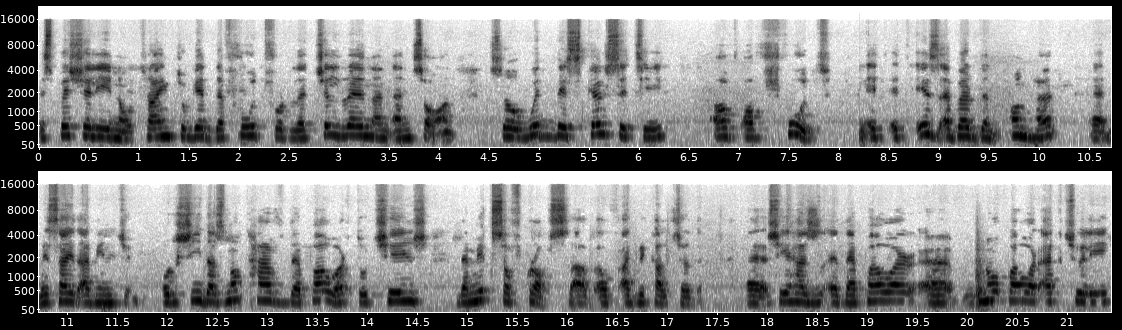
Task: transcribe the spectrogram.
especially you know trying to get the food for the children and, and so on. So with the scarcity of, of food it, it is a burden on her. Uh, besides i mean or she does not have the power to change the mix of crops of, of agriculture. Uh, she has uh, the power, uh, no power actually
